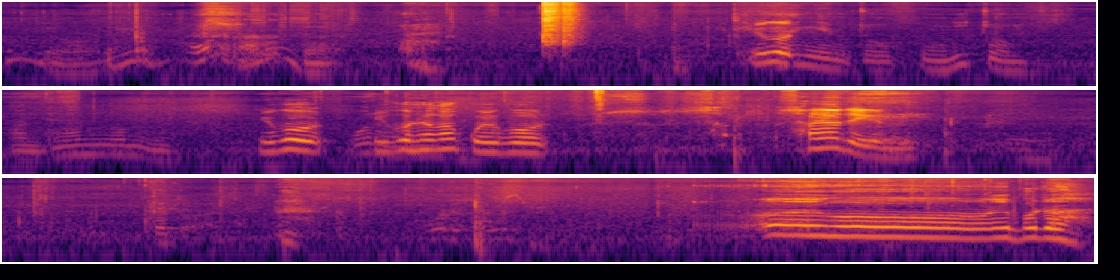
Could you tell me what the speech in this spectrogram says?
그럼요. 이거 아는데. 이거 선생님 좀 운이 좀 안 좋은 겁니다. 이거 이거 해갖고 이거 사, 사야 되겠네. 아이고 이 보자.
